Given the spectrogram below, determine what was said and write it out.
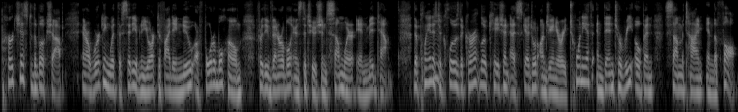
purchased the bookshop and are working with the city of New York to find a new affordable home for the venerable institution somewhere in Midtown. The plan is to hmm. close the current location as scheduled on January 20th and then to reopen sometime in the fall.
